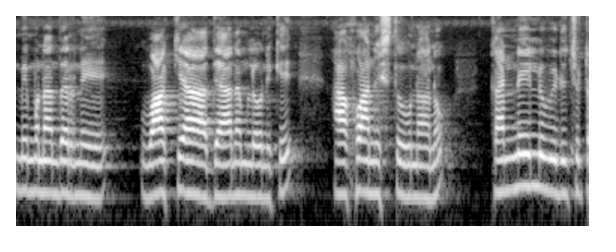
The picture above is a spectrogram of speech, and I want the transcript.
మిమ్మల్ని వాక్య ధ్యానంలోనికి ఆహ్వానిస్తూ ఉన్నాను. కన్నీళ్ళు విడుచుట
